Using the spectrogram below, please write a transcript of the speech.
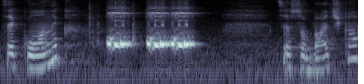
Це коник. Це собачка.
